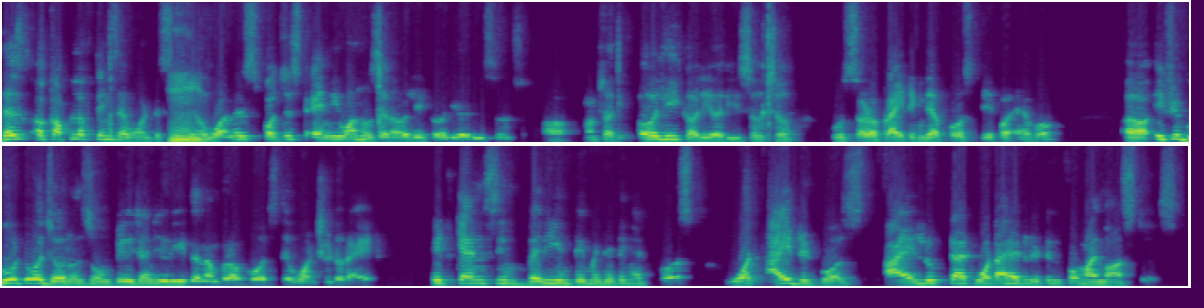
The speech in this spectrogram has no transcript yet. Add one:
There's a couple of things I want to say. Mm. You know, one is for just anyone who's an early career researcher. Uh, I'm sorry, early career researcher who's sort of writing their first paper ever. Uh, if you go to a journal's homepage and you read the number of words they want you to write, it can seem very intimidating at first. What I did was I looked at what I had written for my masters.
